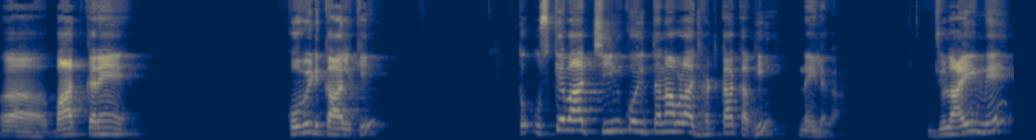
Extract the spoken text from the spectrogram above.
बात करें कोविड काल की तो उसके बाद चीन को इतना बड़ा झटका कभी नहीं लगा। जुलाई में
